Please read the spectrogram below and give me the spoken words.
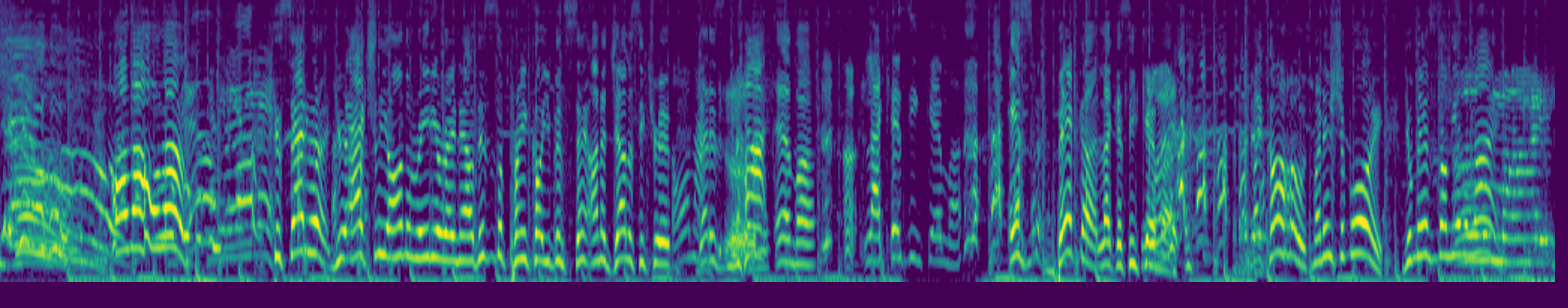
shoot! Hold on, hold on. Cassandra, you're actually on the radio right now. This is a prank call. You've been sent on a jealousy trip. Oh, that is not Emma. Uh, la que si quema. It's Becca, like a si quema. My co-host. My name's Shaboy. Your Boy. Your man's is on the other Oh line. my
